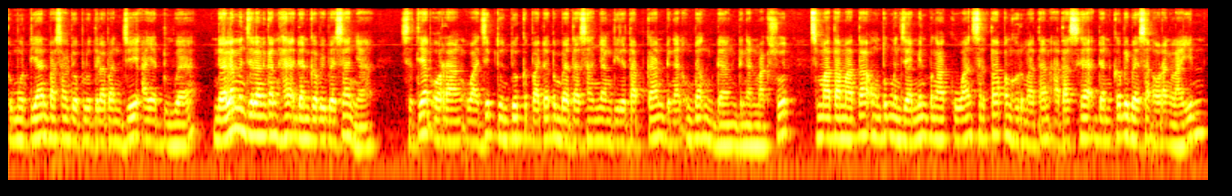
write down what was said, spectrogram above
Kemudian pasal 28J ayat 2, dalam menjalankan hak dan kebebasannya, setiap orang wajib tunduk kepada pembatasan yang ditetapkan dengan undang-undang dengan maksud semata-mata untuk menjamin pengakuan serta penghormatan atas hak dan kebebasan orang lain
